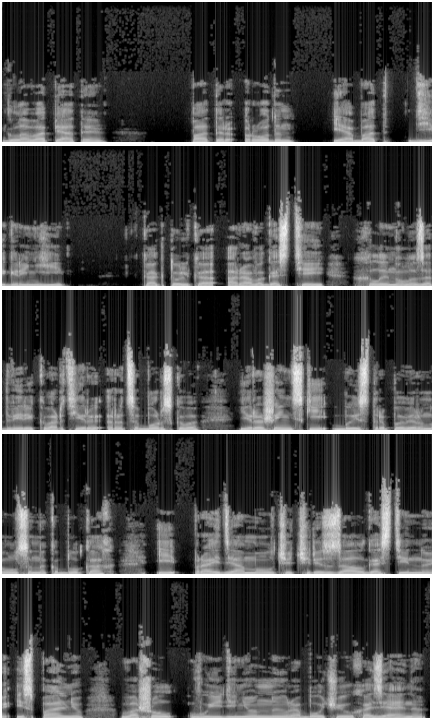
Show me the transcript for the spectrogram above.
Глава 5. Патер Роден и аббат Дьегриньи. Как только орава гостей хлынула за двери квартиры Рацеборского, Ярошинский быстро повернулся на каблуках и, пройдя молча через зал, гостиную и спальню, вошел в уединенную рабочую хозяина.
